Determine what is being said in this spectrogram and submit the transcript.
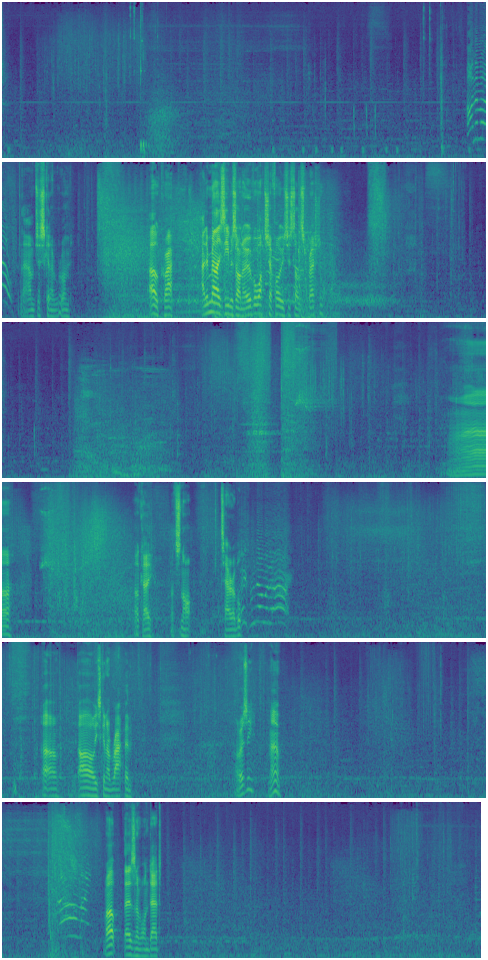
On the move! Nah, I'm just gonna run. Oh, crap. I didn't realize he was on Overwatch. I thought he was just on Suppression. That's not terrible. we know where they are! Uh oh. Oh, he's gonna wrap him. Or is he? No. Well, there's another one dead.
